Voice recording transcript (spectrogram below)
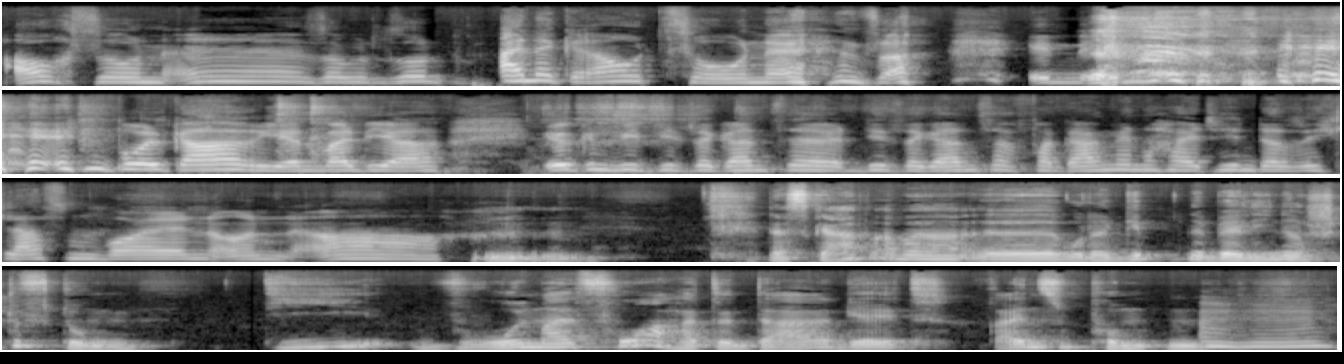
auch so ein, äh, so, so eine Grauzone in, in, in, Bulgarien, weil die ja irgendwie diese ganze, diese ganze Vergangenheit hinter sich lassen wollen und ach, mhm. das gab aber äh, oder gibt eine Berliner Stiftung, die wohl mal vorhatte, da Geld reinzupumpen. mhm.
